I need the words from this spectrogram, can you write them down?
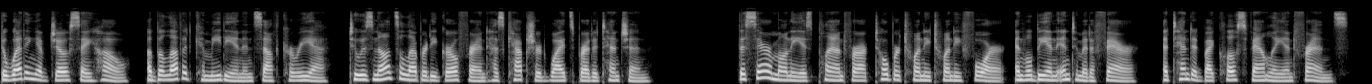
the wedding of Jo Se-ho, a beloved comedian in South Korea, to his non-celebrity girlfriend has captured widespread attention. The ceremony is planned for October 2024 and will be an intimate affair, attended by close family and friends.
